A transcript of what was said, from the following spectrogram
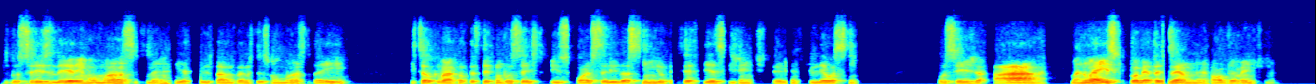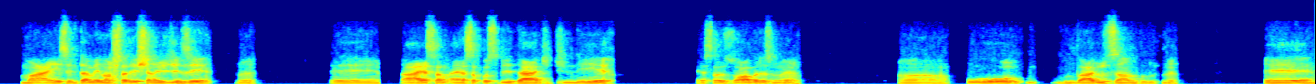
se vocês lerem romances, né, e acreditarem vendo esses romances daí, isso é o que vai acontecer com vocês. Isso pode ser lido assim, eu tenho certeza que gente, gente leu assim. Ou seja, ah, mas não é isso que o está dizendo, né, obviamente, né? Mas ele também não está deixando de dizer, né? É, há essa, há essa possibilidade de ler essas obras, né, ah, por vários ângulos, né? É,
